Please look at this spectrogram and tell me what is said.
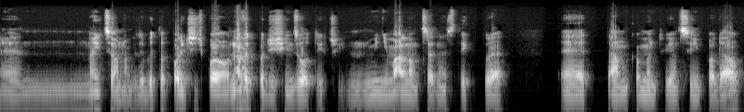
E, No i co? No, gdyby to policzyć po, nawet po 10 zł, czyli minimalną cenę z tych, które e, tam komentujący mi podał,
